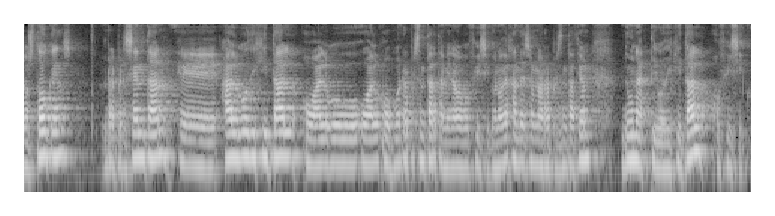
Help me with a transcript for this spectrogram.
Los tokens representan eh, algo digital o algo o algo pueden representar también algo físico. No dejan de ser una representación de un activo digital o físico.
